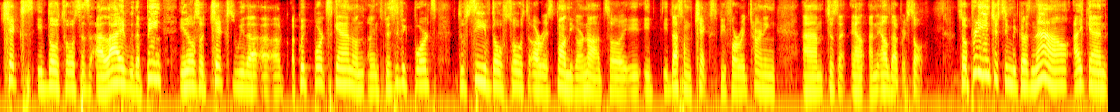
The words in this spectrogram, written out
checks if those hosts are alive with a ping. It also checks with a, a, a, quick port scan on, on specific ports to see if those hosts are responding or not. So it, it, it does some checks before returning um, just an, an LDAP result. So pretty interesting because now I can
